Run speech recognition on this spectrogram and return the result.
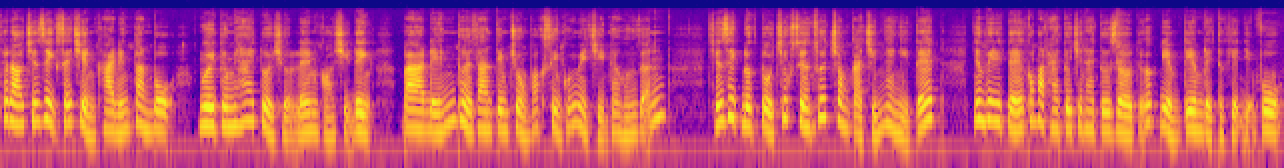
Theo đó, chiến dịch sẽ triển khai đến toàn bộ người từ 12 tuổi trở lên có chỉ định và đến thời gian tiêm chủng vaccine COVID-19 theo hướng dẫn. Chiến dịch được tổ chức xuyên suốt trong cả 9 ngày nghỉ Tết. Nhân viên y tế có mặt 24 trên 24 giờ tại các điểm tiêm để thực hiện nhiệm vụ.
